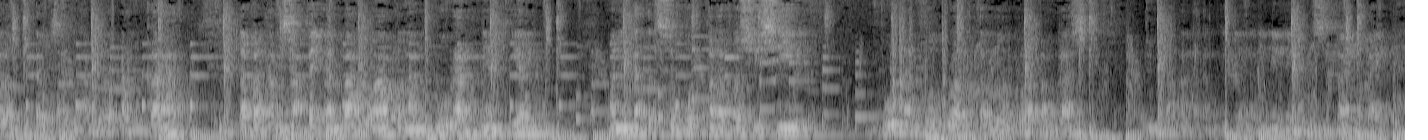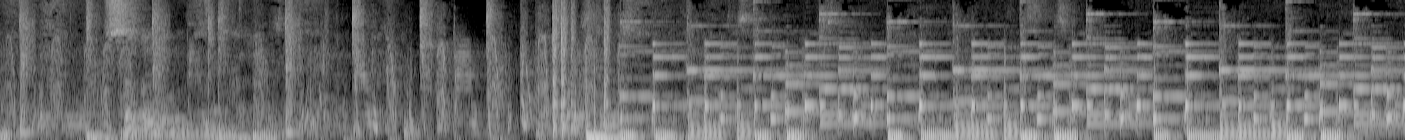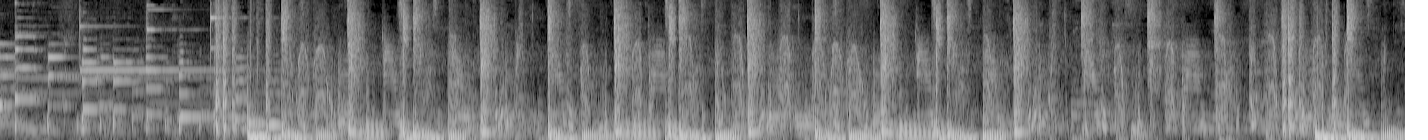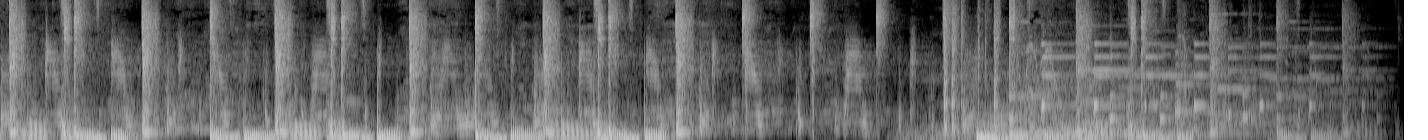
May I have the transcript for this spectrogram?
kalau kita bisa mengambil angka dapat kami sampaikan bahwa pengangguran yang kian meningkat tersebut pada posisi bulan Februari tahun 2018 juga akan kegiatan ini dengan sebaik-baiknya. Sebelum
